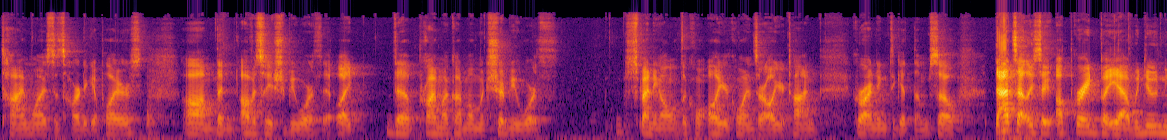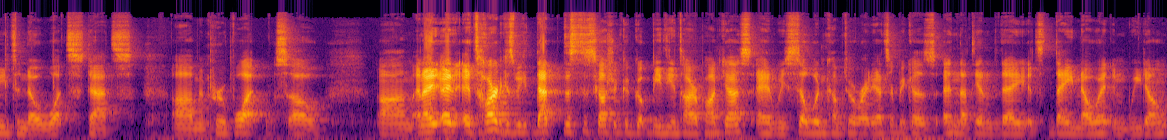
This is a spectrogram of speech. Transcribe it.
time wise it's hard to get players, um, then obviously it should be worth it. Like the prime icon moment should be worth spending all the all your coins or all your time grinding to get them. So that's at least an upgrade. But yeah, we do need to know what stats um, improve what. So. Um, and I and it's hard because we that this discussion could go, be the entire podcast and we still wouldn't come to a right answer because and at the end of the day it's they know it and we don't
